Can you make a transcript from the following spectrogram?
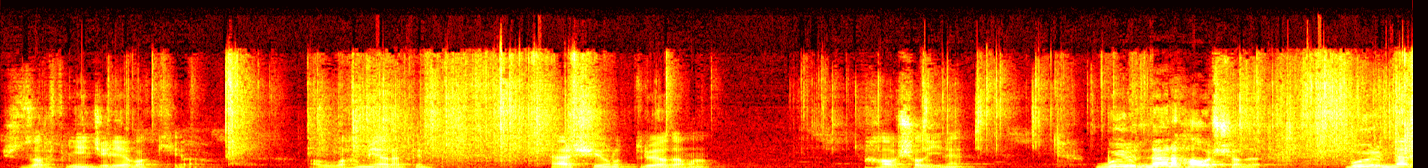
Şu zarflı inceliğe bak ya. Allah'ım ya Rabbim. Her şeyi unutturuyor adama. Havşalı yine. Bu ürünler havşalı. Bu ürünler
